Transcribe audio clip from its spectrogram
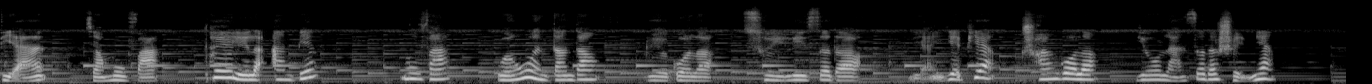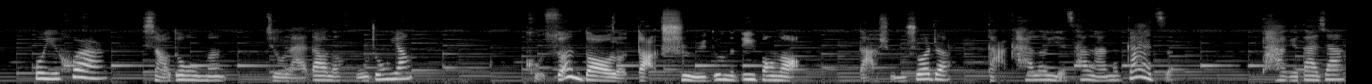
点，将木筏推离了岸边。木筏稳稳当当掠过了翠绿色的莲叶片，穿过了幽蓝色的水面。不一会儿，小动物们就来到了湖中央，可算到了大吃一顿的地方了。大熊说着，打开了野餐篮的盖子。他给大家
